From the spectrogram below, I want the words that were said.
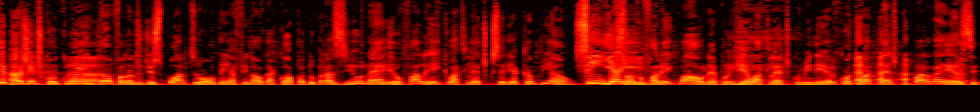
E pra gente concluir, Ah. então, falando de esportes, ontem a final da Copa do Brasil, né? Eu falei que o Atlético seria campeão. Sim, e aí? Só não falei qual, né? Porque é o Atlético Mineiro contra o Atlético Paranaense.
